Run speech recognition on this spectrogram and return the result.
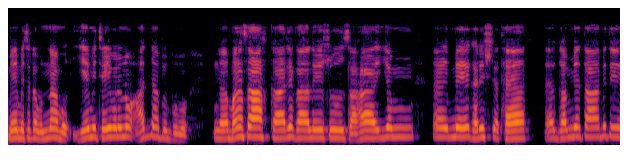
మేమిచట ఉన్నాము. ఏమి చేయవలనో ఆజ్ఞాపింపుము. మనసా కార్యకాలేషు సహాయం మే కరిష్యథ గమ్యతామితి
